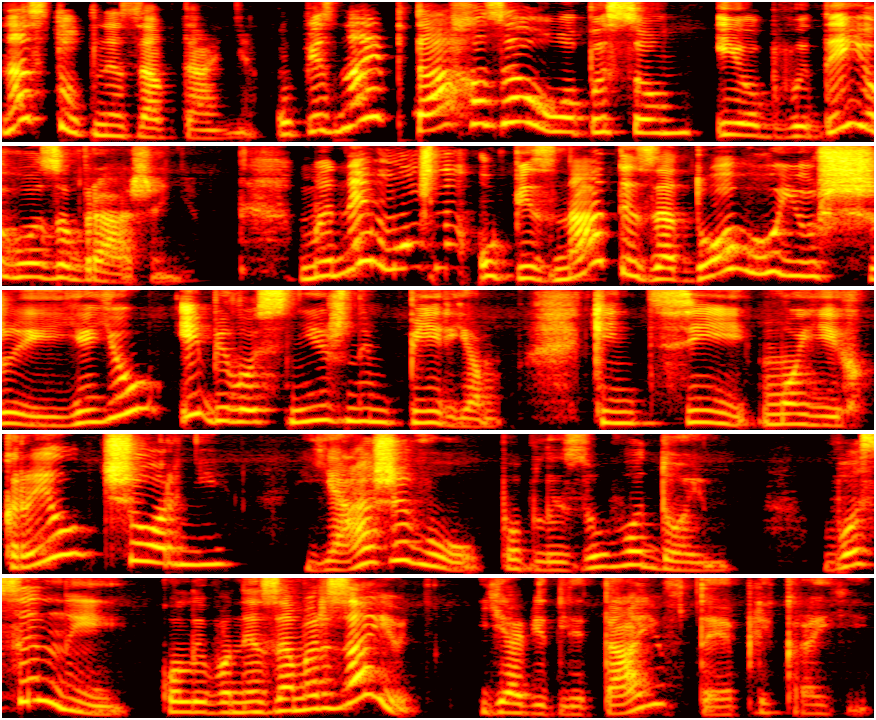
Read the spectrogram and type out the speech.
Наступне завдання. Упізнай птаха за описом і обведи його зображення. Мене можна упізнати за довгою шиєю і білосніжним пір'ям. Кінці моїх крил чорні. Я живу поблизу водойм. Восени, коли вони замерзають, я відлітаю в теплі краї.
